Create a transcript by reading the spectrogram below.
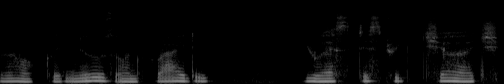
Well, good news on Friday. U.S. District Judge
